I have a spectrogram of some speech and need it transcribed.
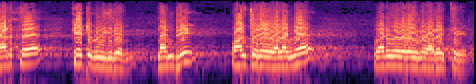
நடத்த கேட்டுக்கொள்கிறேன். நன்றி. வாழ்த்துறை வழங்க வருக விரைவில் வரவேற்கிறேன்.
